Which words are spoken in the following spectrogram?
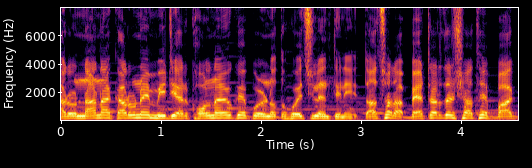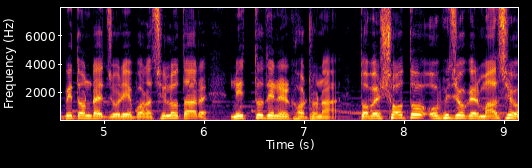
আরও নানা কারণে মিডিয়ার খলনায়কে পরিণত হয়েছিলেন তিনি। তাছাড়া ব্যাটারদের সাথে বাগবিতণ্ডায় জড়িয়ে পড়া ছিল তার নিত্যদিনের ঘটনা। তবে শত অভিযোগের মাঝেও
